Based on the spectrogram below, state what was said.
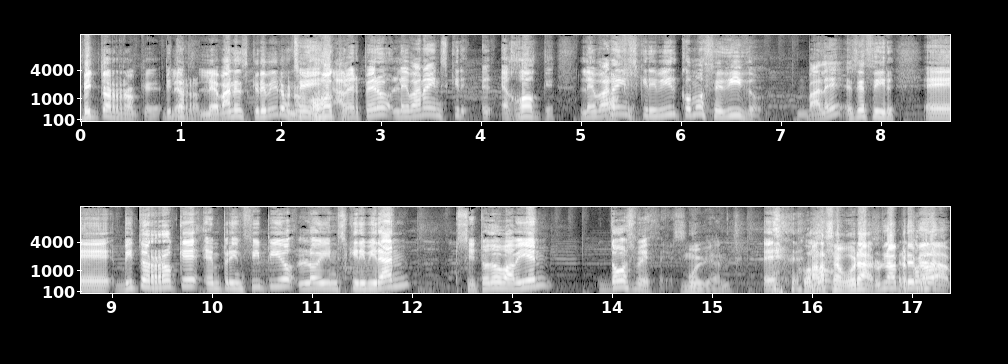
Víctor Roque, Víctor ¿le, Roque. le van a inscribir o no? Sí, a ver, pero le van a inscribir. le van a Roque. inscribir como cedido. ¿Vale? Es decir, eh, Víctor Roque, en principio, lo inscribirán, si todo va bien, dos veces. Muy bien. Eh, Para asegurar, una ¿Pero primera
